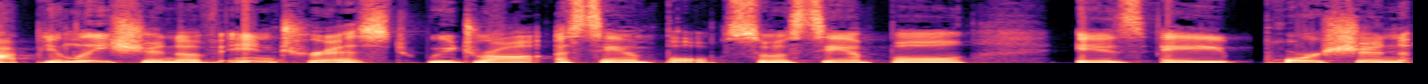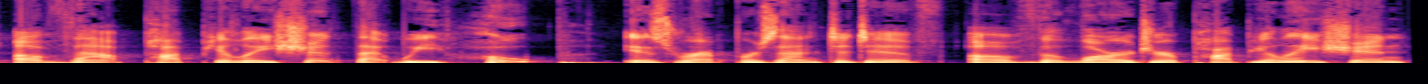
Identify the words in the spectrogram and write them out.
population of interest, we draw a sample. So a sample is a portion of that population that we hope is representative of the larger population.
